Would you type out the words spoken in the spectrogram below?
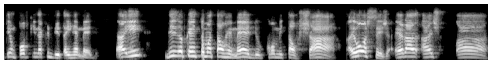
Tem um povo que ainda acredita em remédio. Aí diz porque a gente toma tal remédio, come tal chá. Ou seja, era a, a,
